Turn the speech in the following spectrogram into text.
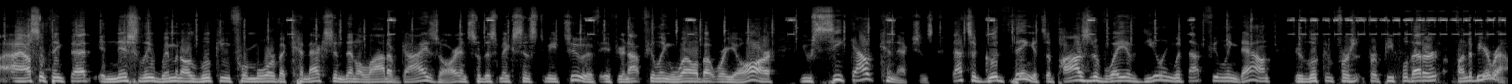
I also think that initially women are looking for more of a connection than a lot of guys are, and so this makes sense to me too. If if you're not feeling well about where you are, you seek out connections. That's a good thing. It's a positive way of dealing with not feeling down. You're looking for for people that are fun to be around.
